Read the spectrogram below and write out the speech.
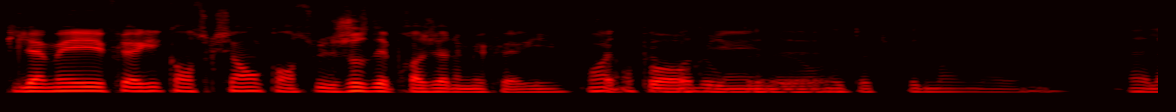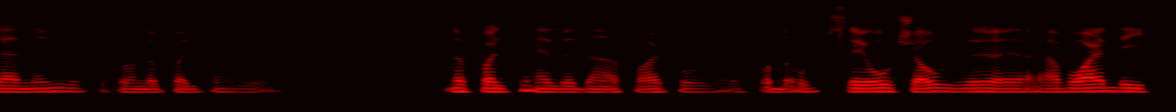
Puis le May Fleury Construction construit juste des projets le May Fleury. Ouais, on fait pas rien de- euh, On est occupé de même euh, à l'année, fait qu'on n'a pas le temps de. On n'a pas le temps d'en faire pour, euh, pour d'autres. Puis c'est autre chose. Là, avoir des. Tu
